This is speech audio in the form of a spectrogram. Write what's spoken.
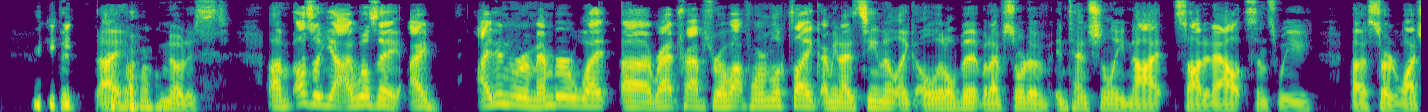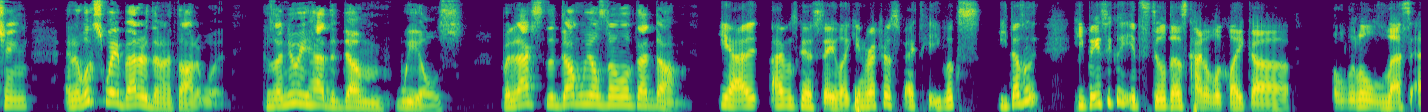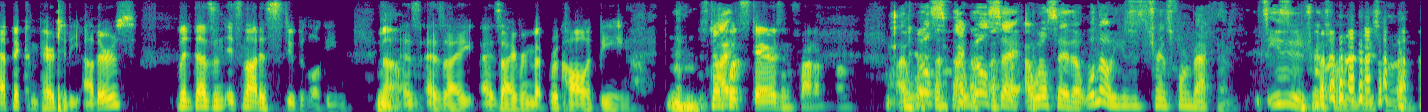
that I have noticed. Um, also, yeah, I will say I I didn't remember what uh, Rat Trap's robot form looked like. I mean, I've seen it like a little bit, but I've sort of intentionally not sought it out since we uh, started watching, and it looks way better than I thought it would. Because I knew he had the dumb wheels, but it actually the dumb wheels don't look that dumb. Yeah, I, I was gonna say, like in retrospect, he looks. He doesn't. He basically, it still does kind of look like uh, a little less epic compared to the others, but it doesn't. It's not as stupid looking No. as as I as I rem- recall it being. Mhm. Just don't I- put stairs in front of them. I will. s- I will say. I will say that. Well, no, he can just transform back. Then it's easy to transform in beast mode.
